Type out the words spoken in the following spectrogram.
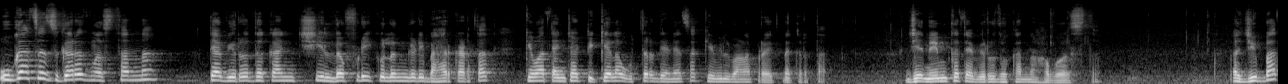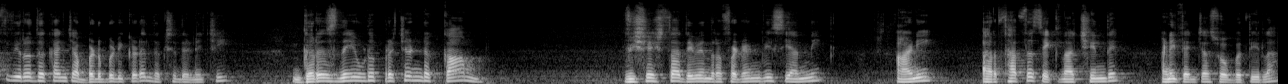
उगाचच गरज नसताना त्या विरोधकांची लफडी कुलंगडी बाहेर काढतात किंवा त्यांच्या टीकेला उत्तर देण्याचा केविलवाणा प्रयत्न करतात. जे नेमकं त्या विरोधकांना हवं असतं. अजिबात विरोधकांच्या बडबडीकडे लक्ष देण्याची गरज नाही एवढं प्रचंड काम विशेषतः देवेंद्र फडणवीस यांनी आणि अर्थातच एकनाथ शिंदे आणि त्यांच्या सोबतीला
